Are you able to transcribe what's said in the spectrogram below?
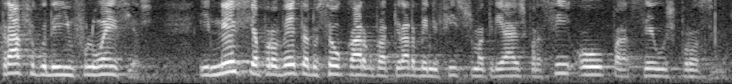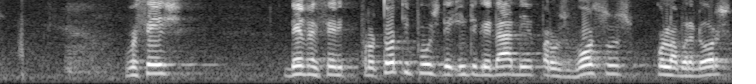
tráfico de influências e nem se aproveita do seu cargo para tirar benefícios materiais para si ou para seus próximos. Vocês devem ser protótipos de integridade para os vossos colaboradores,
